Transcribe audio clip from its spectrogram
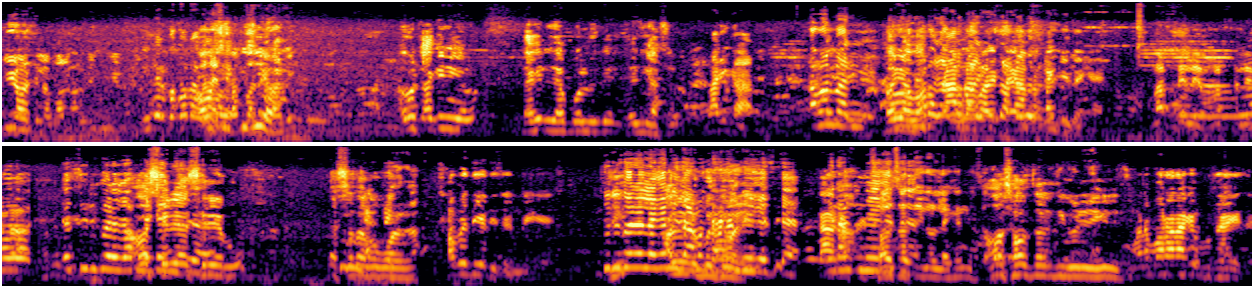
কি হয়েছিল? দিনের কথাটা বলেন, বলেন। সব কিছুই বলেন। হয়নি আমার চাকরি নিয়ে গেল। চাকরি বলল যে এদিকে আসো। বাড়ি কার? আমার বাড়ি। বাড়ি আমার? আপনার বাড়ি। থেকে আপনার বাড়ি। বাড়ি থেকে আমার ছেলে আমার ছেলেটা এ করে আমার ছেলে। ছেলে সাথে বউ না। সবে দিয়ে দিছেন দেখে চুরি করে লেগে আমি আমার ঢাকা নিয়ে গেছে এটা নিয়ে গেছে। আমার সংসারে দিকে মানে মরার আগে ভূত হয়ে গেছে।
